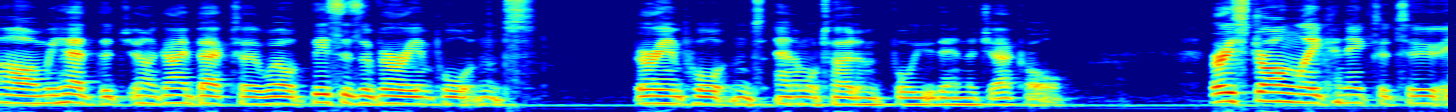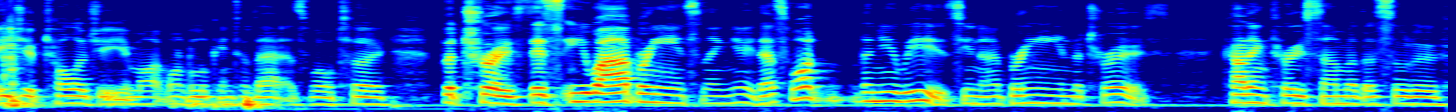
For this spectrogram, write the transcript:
Oh, and we had the, uh, going back to, well, this is a very important, very important animal totem for you then, the jackal very strongly connected to Egyptology. You might want to look into that as well too. But truth, this you are bringing in something new. That's what the new is, you know, bringing in the truth, cutting through some of the sort of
